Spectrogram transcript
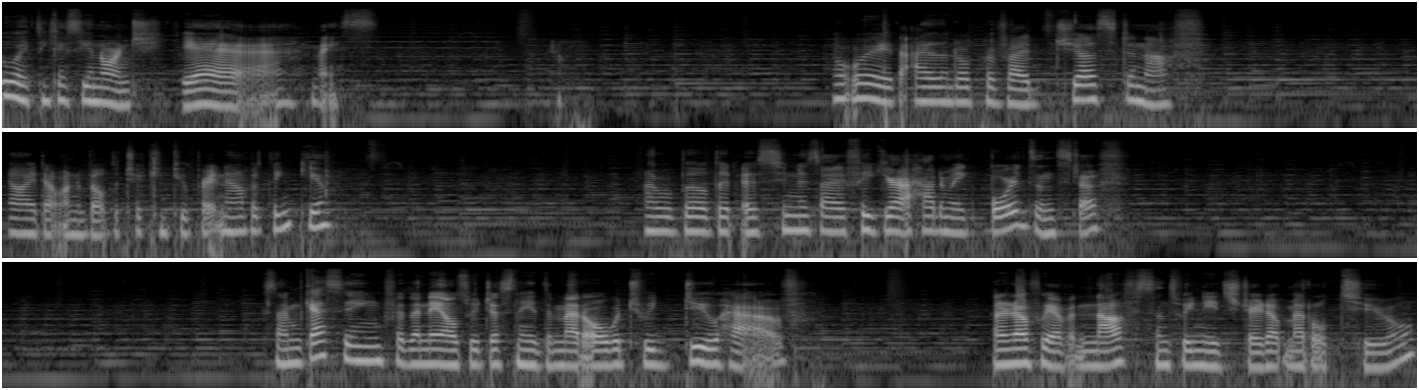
Ooh, I think I see an orange. Yeah, nice. Don't worry, the island will provide just enough. No, I don't want to build a chicken coop right now, but thank you. I will build it as soon as I figure out how to make boards and stuff. Because I'm guessing for the nails we just need the metal, which we do have. I don't know if we have enough since we need straight up metal too,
